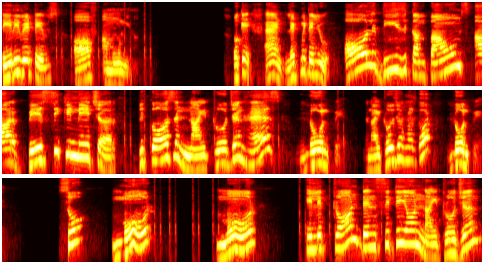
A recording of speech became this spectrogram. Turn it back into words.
derivatives of ammonia. Okay and let me tell you all these compounds are basic in nature because nitrogen has lone pair. The nitrogen has got lone pair. So more more electron density on nitrogen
